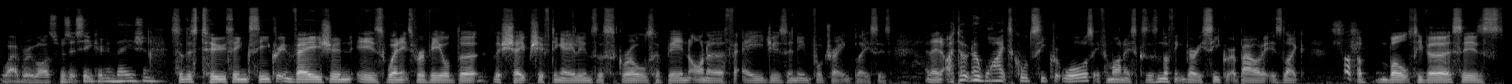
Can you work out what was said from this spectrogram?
whatever it was. Was it Secret Invasion? So there's two things. Secret Invasion is when it's revealed that the shape-shifting aliens, the Skrulls, have been on Earth for ages and infiltrating places. And then I don't know why it's called Secret Wars, if I'm honest, because there's nothing very secret about it. It's like a multiverse is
